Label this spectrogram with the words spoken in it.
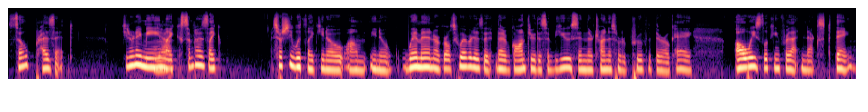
so present. Do you know what I mean? Yeah. Like, sometimes, like, especially with like you know um, you know women or girls whoever it is that, that have gone through this abuse and they're trying to sort of prove that they're okay always looking for that next thing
